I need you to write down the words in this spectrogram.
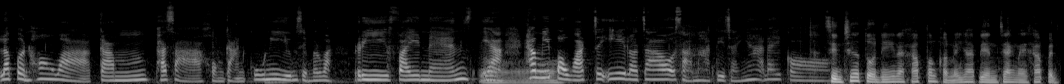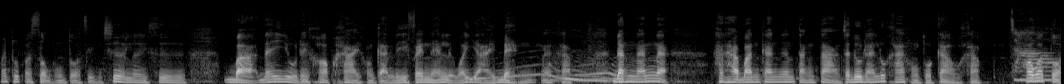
แล้วเปิดห้องว่ากำภาษาของการกู้หนี่ยืมสินเป็นว่า refinance เนี่ยอ๋อถ้ามีประวัติจะอี้แล้วเจ้าสามารถตีใจง่ายได้ก่อนสินเชื่อตัวนี้นะครับ ต้องขออนุญาตเรียนแจ้งเลยครับ เป็นวัตถุประสงค์ของตัวสินเชื่อเลยคือบ่าได้อยู่ในขอบข่ายของการรีไฟแนนซ์หรือว่าย้ายแบงค์นะครับ ดังนั้นน่ะสถาบันการเงินต่างๆ จะดูแลลูกค้าของตัวเก่าครับเจ้าเพราะว่าตัว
